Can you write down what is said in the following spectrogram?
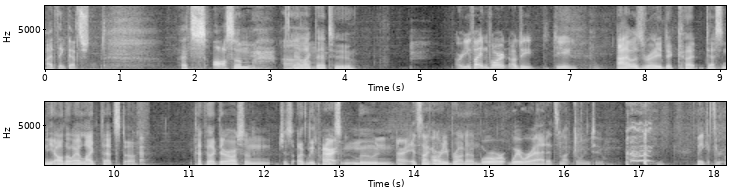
I think that's that's awesome. Yeah, I like Um, that too. Are you fighting for it? Oh, do you, do you? I was ready to cut Destiny, although I like that stuff. Okay. I feel like there are some just ugly parts. right. Moon All right, it's not going already brought up. where where we're at. It's not going to make it through.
